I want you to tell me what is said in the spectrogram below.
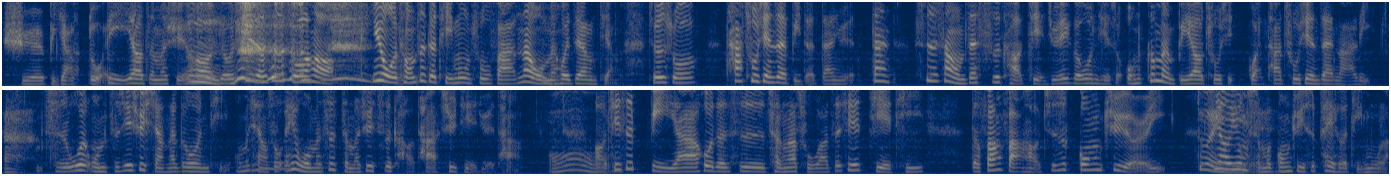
学比较对？笔要怎么学？哈、嗯，有趣的是说 哈，因为我从这个题目出发，那我们会这样讲，嗯、就是说它出现在比的单元，但事实上我们在思考解决一个问题的时候，我们根本不要出现管它出现在哪里啊，只问我们直接去想那个问题。我们想说，哎、嗯欸，我们是怎么去思考它，去解决它？哦，其实比啊，或者是乘啊、除啊这些解题的方法哈，就是工具而已。对，要用什么工具是配合题目啦？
